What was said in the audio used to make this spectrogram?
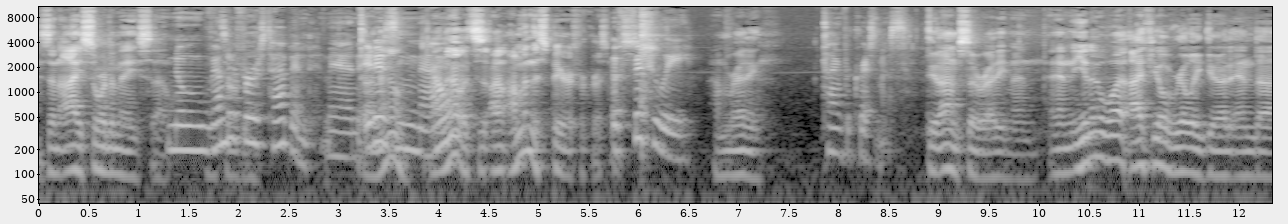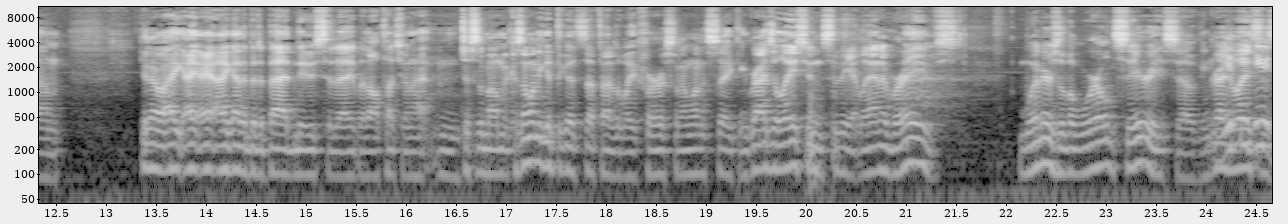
is an eyesore to me. So November okay. first happened, man. I It is now I know. It's. I- I'm in the spirit for Christmas. officially I'm ready. time for Christmas. Dude, I'm so ready, man. And you know what? I feel really good. And um, You know, I, I I got a bit of bad news today, but I'll touch on that in just a moment because I want to get the good stuff out of the way first, and I want to say congratulations to the Atlanta Braves, winners of the World Series. So congratulations.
